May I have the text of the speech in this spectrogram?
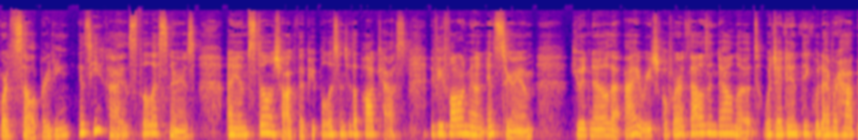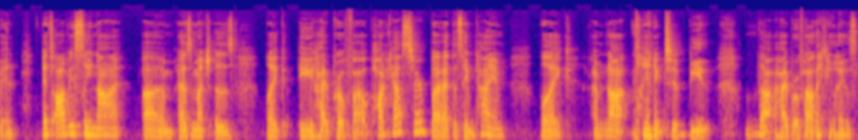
worth celebrating is you guys, the listeners. I am still in shock that people listen to the podcast. If you follow me on Instagram, you would know that I reached over a thousand downloads, which I didn't think would ever happen. It's obviously not um, as much as like a high profile podcaster, but at the same time, like I'm not planning to be that high profile anyways.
